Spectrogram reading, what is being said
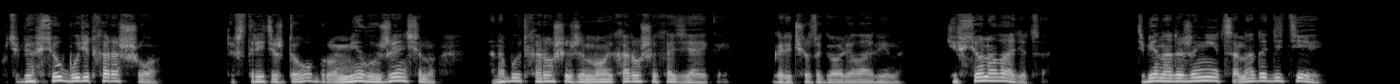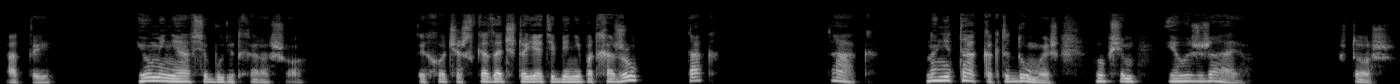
У тебя все будет хорошо. Ты встретишь добрую, милую женщину, она будет хорошей женой, хорошей хозяйкой, — горячо заговорила Алина. И все наладится. Тебе надо жениться, надо детей. А ты? И у меня все будет хорошо. Ты хочешь сказать, что я тебе не подхожу? Так? Так но не так, как ты думаешь. В общем, я уезжаю. Что ж,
